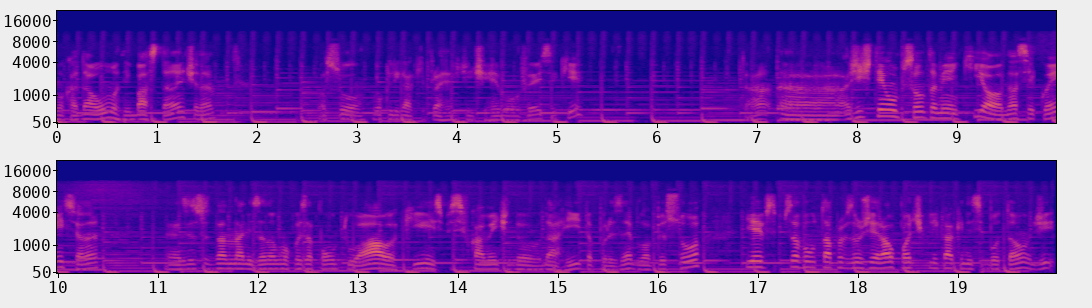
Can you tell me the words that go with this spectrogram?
uma cada uma, tem bastante, né? Posso, vou clicar aqui para a gente remover isso aqui. Tá? A gente tem uma opção também aqui, ó, na sequência, né? Às vezes você está analisando alguma coisa pontual aqui, especificamente do, da Rita, por exemplo, uma pessoa, e aí você precisa voltar para a visão geral, pode clicar aqui nesse botão de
